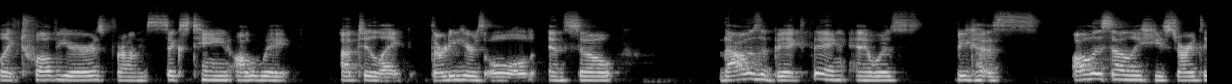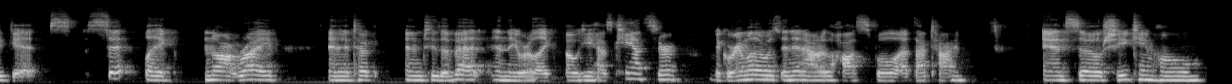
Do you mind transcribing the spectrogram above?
like 12 years from 16 all the way up to like 30 years old. And so that was a big thing. And it was because all of a sudden he started to get sick, like not right. And it took him to the vet, and they were like, oh, he has cancer. The grandmother was in and out of the hospital at that time. And so she came home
